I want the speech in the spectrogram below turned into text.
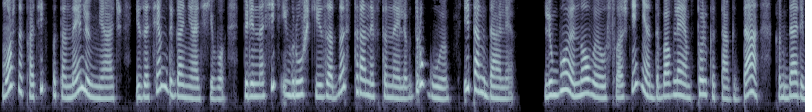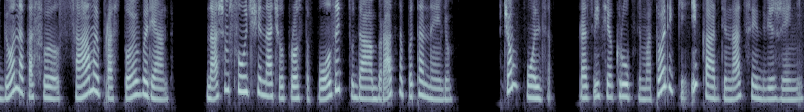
можно катить по тоннелю мяч и затем догонять его, переносить игрушки из одной стороны в тоннеле в другую и так далее. Любое новое усложнение добавляем только тогда, когда ребенок освоил самый простой вариант. В нашем случае начал просто ползать туда-обратно по тоннелю. Чем польза? Развитие крупной моторики и координации движений.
